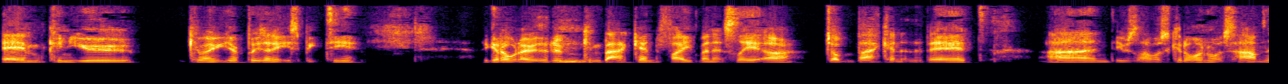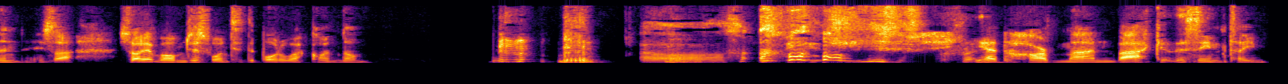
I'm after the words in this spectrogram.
um, can you come out here, please? I need to speak to you. The girl went out of the room, came back in five minutes later, jumped back into the bed, and he was like, "What's going on? What's happening?" He's like, "Sorry, mum, just wanted to borrow a condom." oh. Jesus He had hard man back at the same time.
